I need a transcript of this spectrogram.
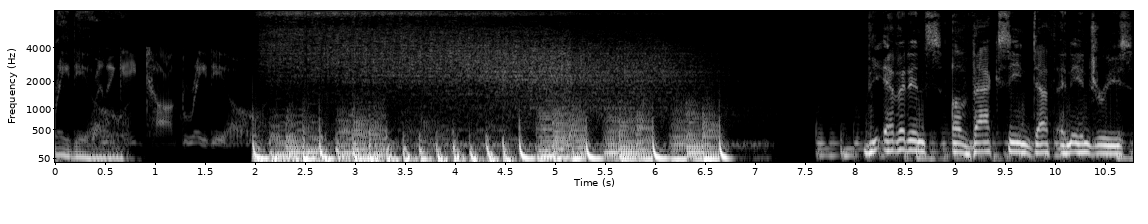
Radio. Renegade Talk Radio. The evidence of vaccine death and injuries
